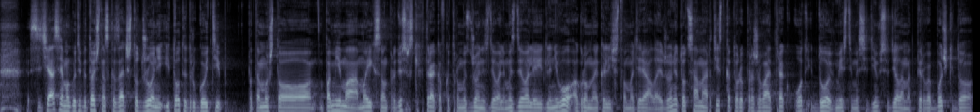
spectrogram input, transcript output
сейчас я могу тебе точно сказать, что Джонни и тот, и другой тип. Потому что помимо моих саунд-продюсерских треков, которые мы с Джонни сделали, мы сделали и для него огромное количество материала. И Джонни тот самый артист, который проживает трек от и до. Вместе мы сидим, все делаем от первой бочки до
